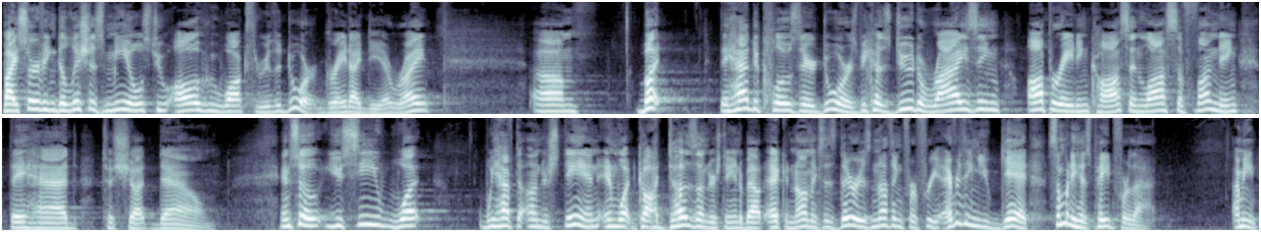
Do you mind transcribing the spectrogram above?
by serving delicious meals to all who walk through the door. Great idea, right? Um, but they had to close their doors because, due to rising operating costs and loss of funding, they had to shut down. And so you see what we have to understand and what God does understand about economics is there is nothing for free. Everything you get, somebody has paid for that. I mean,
